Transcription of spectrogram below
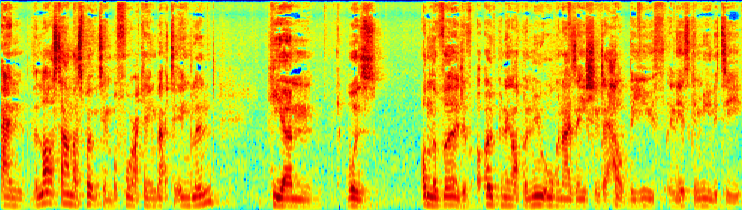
And the last time I spoke to him before I came back to England, he um, was on the verge of opening up a new organization to help the youth in his community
